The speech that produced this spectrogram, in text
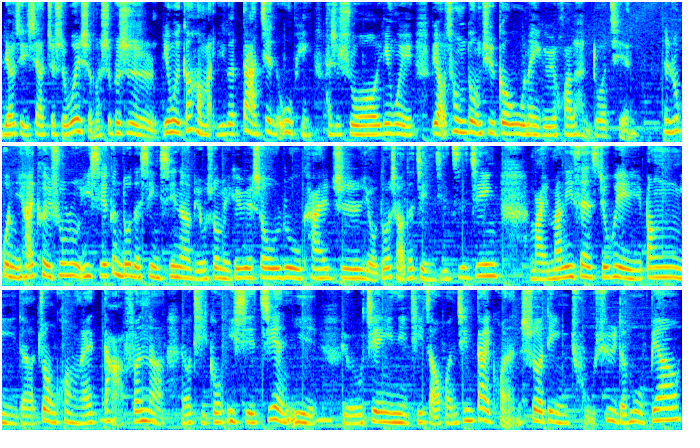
了解一下这是为什么，是不是因为刚好买一个大件的物品，还是说因为比较冲动去购物，那一个月花了很多钱？那如果你还可以输入一些更多的信息呢？比如说每个月收入、开支有多少的紧急资金，My Money Sense 就会帮你的状况来打分呢，然后提供一些建议，比如建议你提早还清贷款，设定储蓄的目标，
